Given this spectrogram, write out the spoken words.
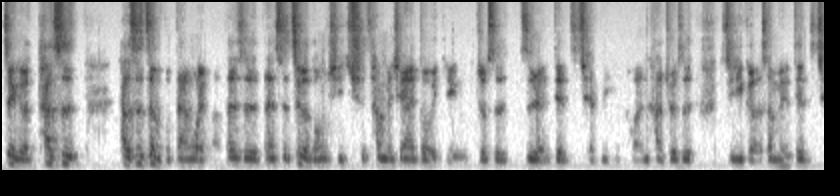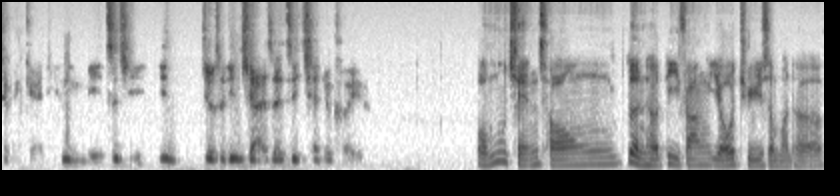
这个它是它是政府单位嘛，但是但是这个东西其实他们现在都已经就是支援电子签名，反正他就是寄一个上面有电子签名给你，你你自己印就是印下来再自己签就可以了。我目前从任何地方邮局什么的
